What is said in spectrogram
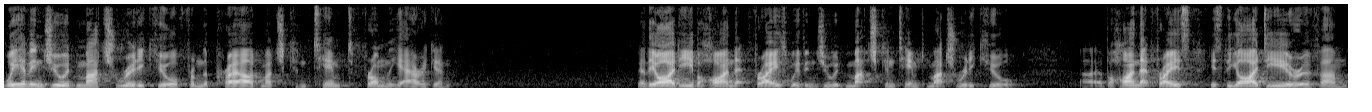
We have endured much ridicule from the proud, much contempt from the arrogant. Now, the idea behind that phrase, we've endured much contempt, much ridicule, uh, behind that phrase is the idea of, um,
